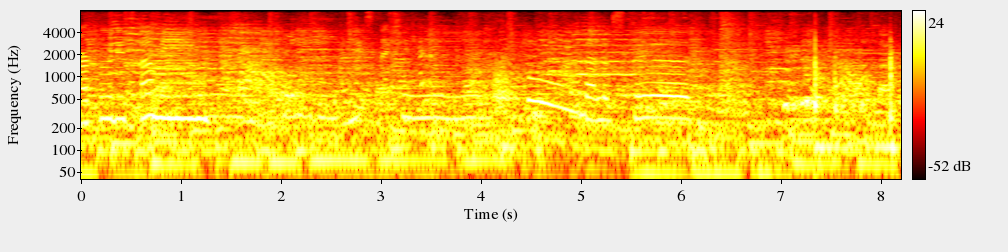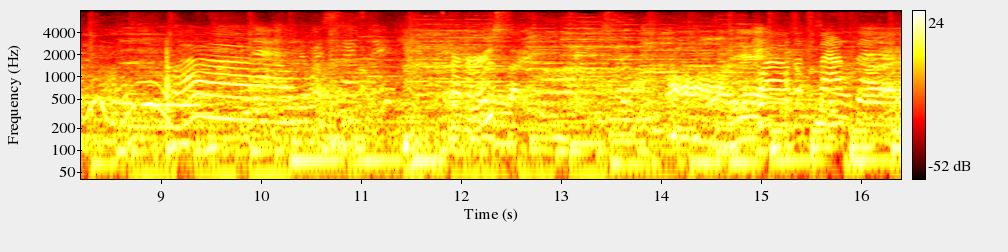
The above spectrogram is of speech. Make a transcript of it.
Our food is coming. I mixed Mexican. Ooh, that looks good. Wow. Side steak. For hers? Oh, yeah. Wow, that's massive.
